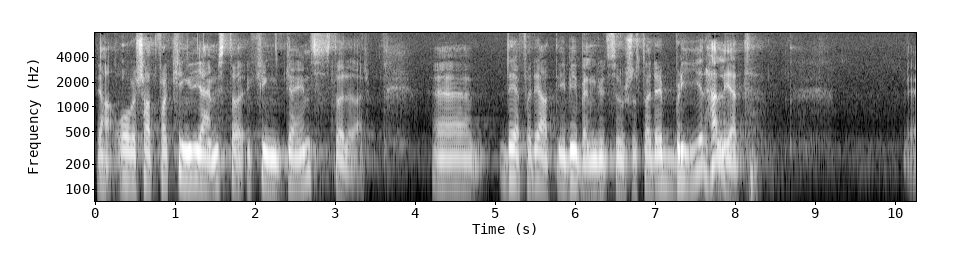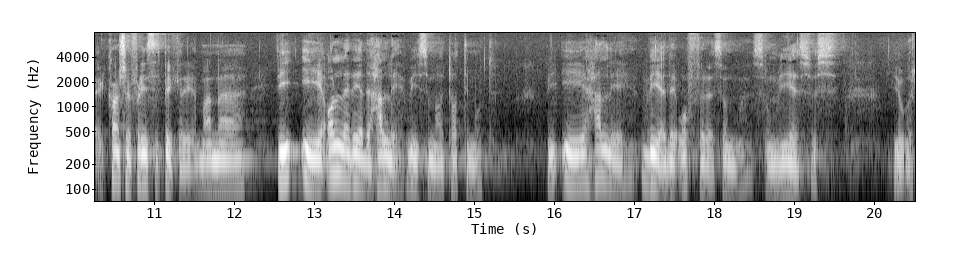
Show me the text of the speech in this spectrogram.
ja, Oversatt fra King James, King James står det der. Eh, det er fordi at i Bibelen Guds ord så står det 'blir hellighet'. Eh, kanskje flisespikkeri, men eh, vi er allerede hellige, vi som har tatt imot. Vi er hellige ved det offeret som, som Jesus gjorde.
